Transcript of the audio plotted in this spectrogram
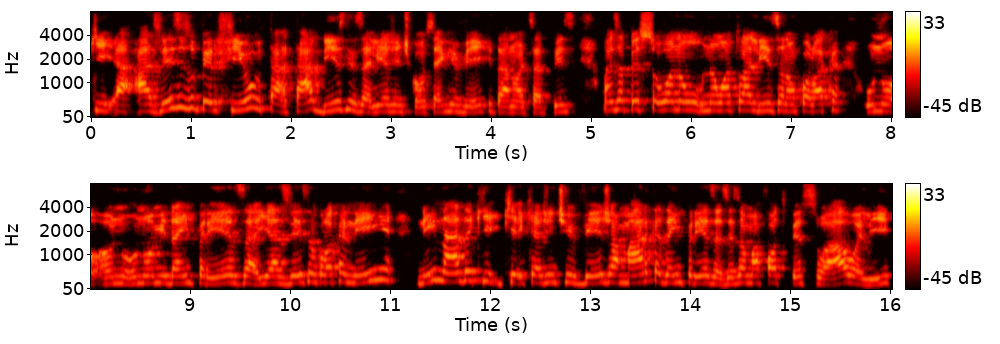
que a, às vezes o perfil tá, tá business ali, a gente consegue ver que tá no WhatsApp Business, mas a pessoa não, não atualiza, não coloca o, no, o nome da empresa e às vezes não coloca nem, nem nada que, que, que, a gente veja a marca da empresa. Às vezes é uma foto pessoal ali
